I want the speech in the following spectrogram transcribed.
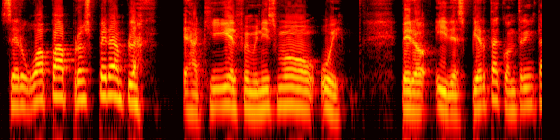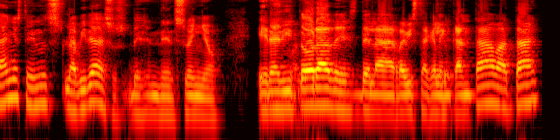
ser guapa, próspera, en plan, aquí el feminismo, uy. Pero, y despierta con 30 años teniendo la vida de, sus- de- de ensueño. Era editora desde la revista que le encantaba, tal,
